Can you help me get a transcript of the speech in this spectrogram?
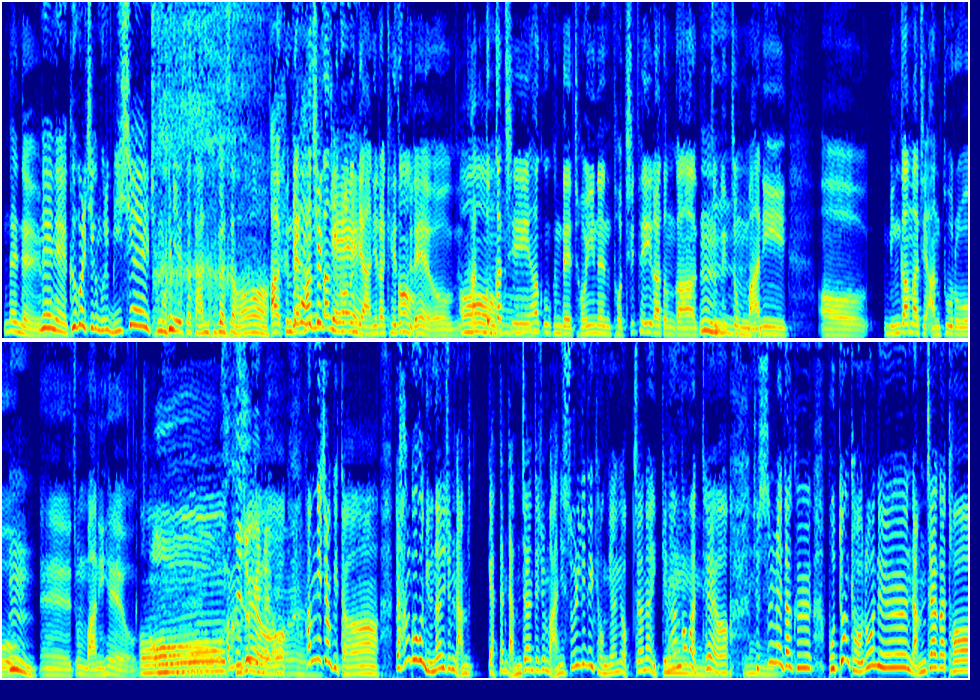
네네. 네네. 뭐. 그걸 지금 우리 미셸 주머니에서 다 나가서. 아, 근데 내가 항상 해줄게. 그러는 게 아니라 계속 어. 그래요. 다 어. 똑같이 하고, 근데 저희는 더치페이라던가 그쪽이 음. 좀 많이, 어, 민감하지 않도록, 음. 예, 좀 많이 해요. 오, 오, 합리적이네요. 네. 합리적이다. 근데 한국은 유난히 좀 남, 약간 남자한테 좀 많이 쏠리는 경향이 없잖아 있긴 한 네. 것 같아요. 네. 좋습니다. 그 보통 결혼은 남자가 더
